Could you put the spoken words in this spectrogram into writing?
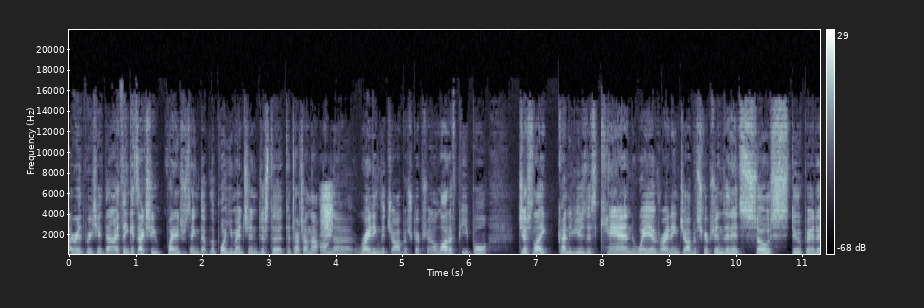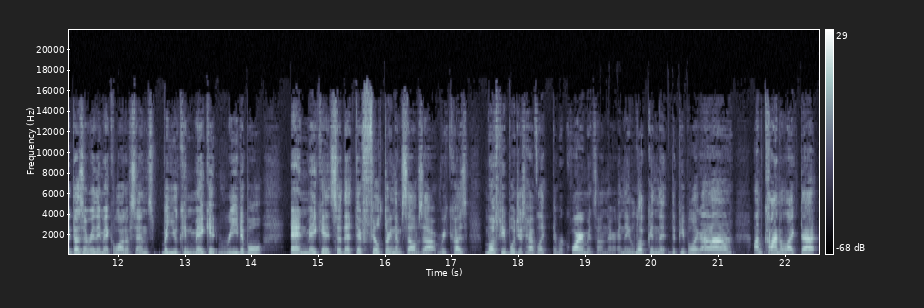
I really appreciate that. I think it's actually quite interesting that the point you mentioned, just to, to touch on that, on the writing the job description. A lot of people just like kind of use this canned way of writing job descriptions, and it's so stupid. It doesn't really make a lot of sense, but you can make it readable and make it so that they're filtering themselves out because most people just have like the requirements on there and they look and the, the people are like ah i'm kind of like that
